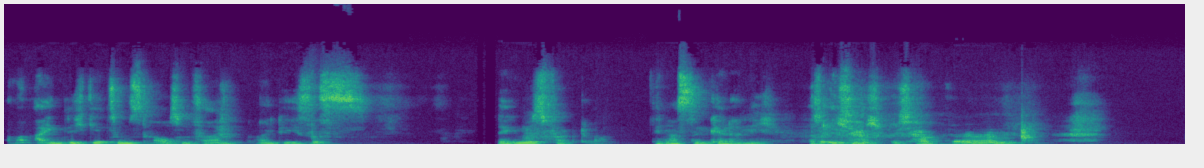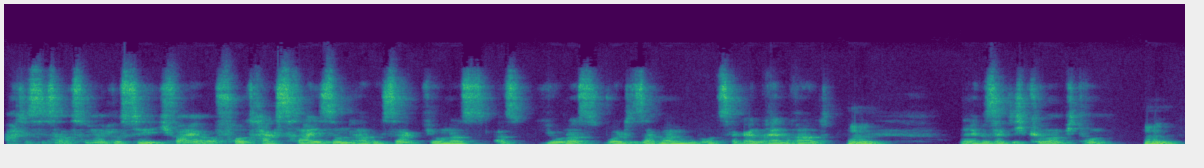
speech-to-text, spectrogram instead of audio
Aber eigentlich geht es ums Draußenfahren. Eigentlich ist das der Genussfaktor. Den hast du im Keller nicht. Also ich habe, ich hab, ähm, ach, das ist auch so eine lustige, ich war ja auf Vortragsreise und habe gesagt, Jonas, also Jonas wollte seit meinem Geburtstag ein Rennrad. Mhm. Und er hat gesagt, ich kümmere mich drum. Mhm.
